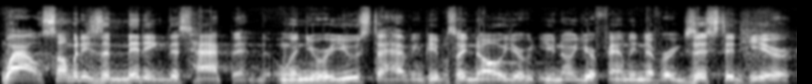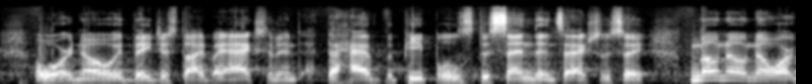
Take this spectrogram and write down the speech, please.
wow, somebody's admitting this happened. When you were used to having people say, no, you know, your family never existed here, or no, they just died by accident, to have the people's descendants actually say, no, no, no, our,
